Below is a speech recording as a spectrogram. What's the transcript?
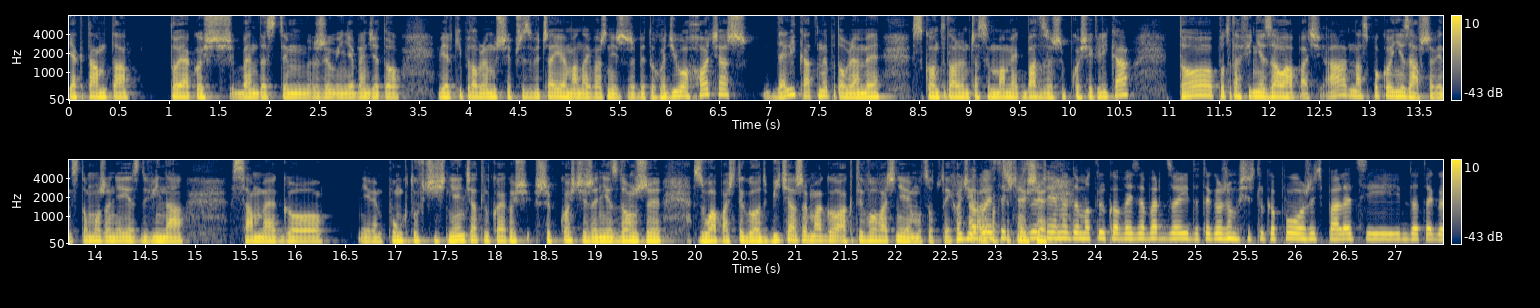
jak tamta, to jakoś będę z tym żył i nie będzie to wielki problem, już się przyzwyczaiłem, a najważniejsze, żeby to chodziło, chociaż delikatne problemy z kontrolem czasem mam, jak bardzo szybko się klika, to potrafi nie załapać, a na spokojnie zawsze, więc to może nie jest wina samego nie wiem, punktów ciśnięcia, tylko jakoś szybkości, że nie zdąży złapać tego odbicia, że ma go aktywować. Nie wiem, o co tutaj chodzi, Albo ale jesteś faktycznie przyzwyczajony się... do motylkowej za bardzo i do tego, że musisz tylko położyć palec i dlatego...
